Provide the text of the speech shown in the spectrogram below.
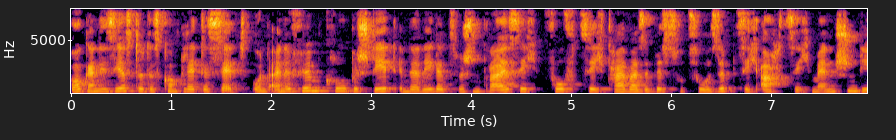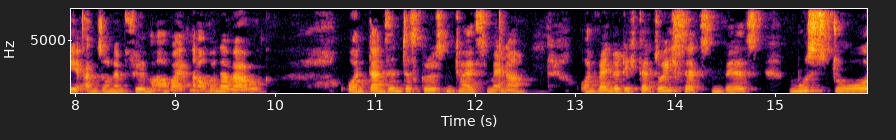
organisierst du das komplette Set und eine Filmcrew besteht in der Regel zwischen 30, 50, teilweise bis zu 70, 80 Menschen, die an so einem Film arbeiten, auch in der Werbung. Und dann sind es größtenteils Männer. Und wenn du dich da durchsetzen willst, musst du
